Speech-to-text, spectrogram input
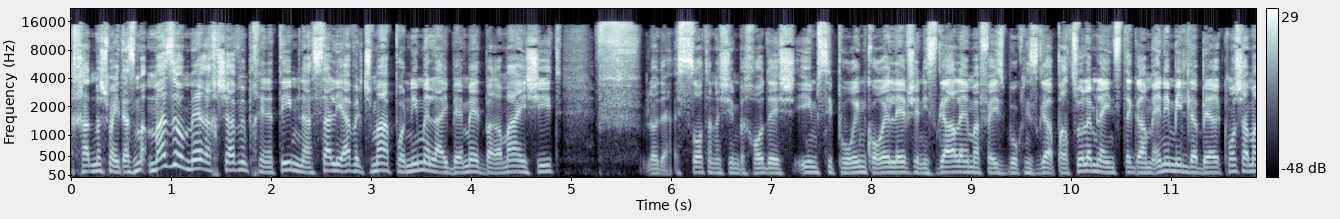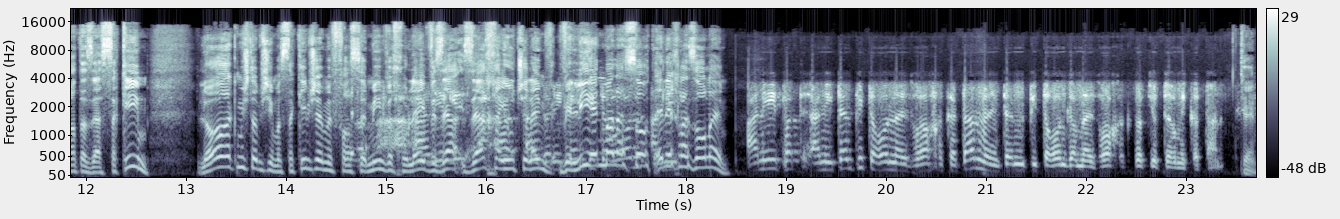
חד משמעית. אז מה, מה זה אומר עכשיו מבחינתי אם נעשה לי עוול? תשמע, פונים אליי באמת ברמה האישית, לא יודע, עשרות אנשים בחודש עם סיפורים קורעי לב שנסגר להם הפייסבוק, נסגר, פרצו להם לאינסטגרם, אין עם מי לדבר, כמו שאמרת, זה עסקים. לא רק משתמשים, עסקים שהם מפרסמים אה, וכולי, וזה אז שלהם, ולי אין מה לעשות, אין לי איך לעזור להם. אני אתן פתרון לאזרח הקטן ואני אתן פתרון גם לאזרח הקצת יותר מקטן. כן.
